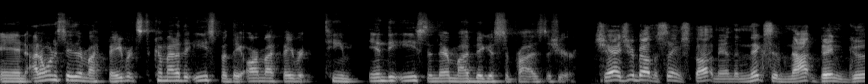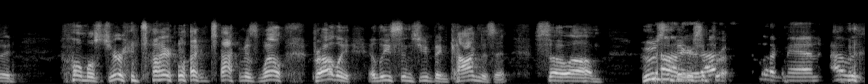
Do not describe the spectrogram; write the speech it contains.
and I don't want to say they're my favorites to come out of the East, but they are my favorite team in the East, and they're my biggest surprise this year. Chad, you're about in the same spot, man. The Knicks have not been good almost your entire lifetime as well, probably at least since you've been cognizant. So, um, who's no, the bigger surprise? Look, man, I was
